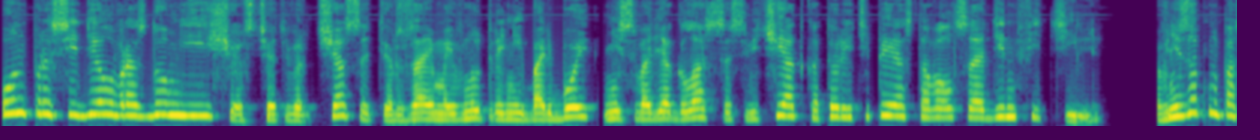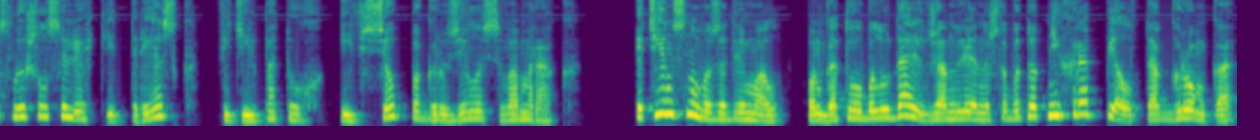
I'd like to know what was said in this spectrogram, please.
Он просидел в раздумье еще с четверть часа, терзаемой внутренней борьбой, не сводя глаз со свечи, от которой теперь оставался один фитиль. Внезапно послышался легкий треск, фитиль потух, и все погрузилось во мрак. Этьен снова задремал. Он готов был ударить Жан-Лена, чтобы тот не храпел так громко.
